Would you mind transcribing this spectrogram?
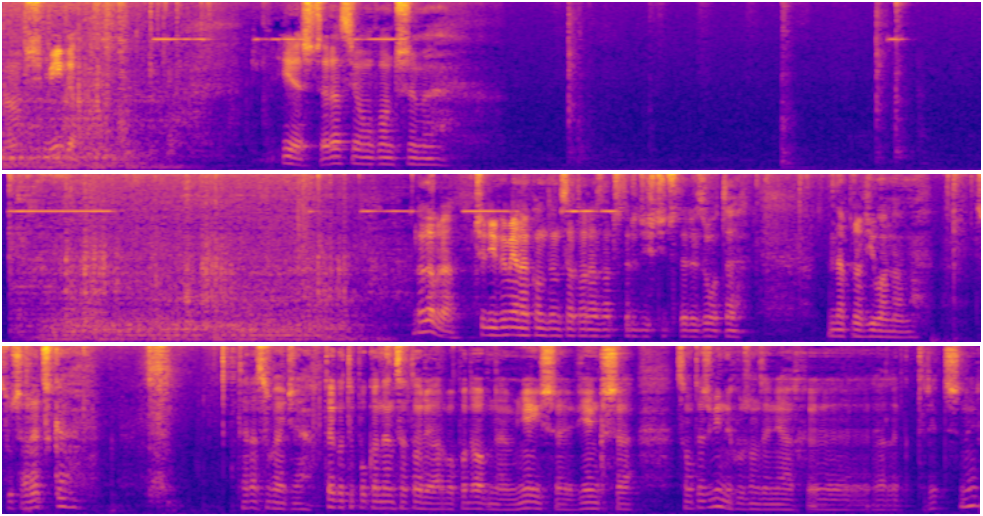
No, śmiga. I jeszcze raz ją włączymy. No dobra, czyli wymiana kondensatora za 44 zł naprawiła nam suszareczkę. Teraz słuchajcie, tego typu kondensatory albo podobne, mniejsze, większe, są też w innych urządzeniach e, elektrycznych.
